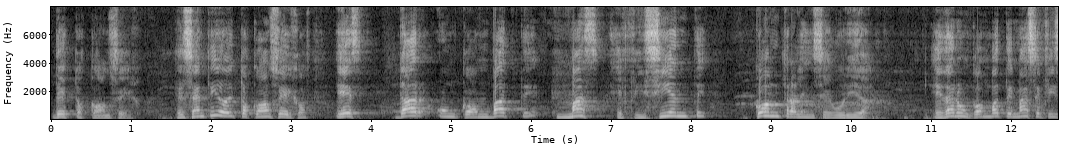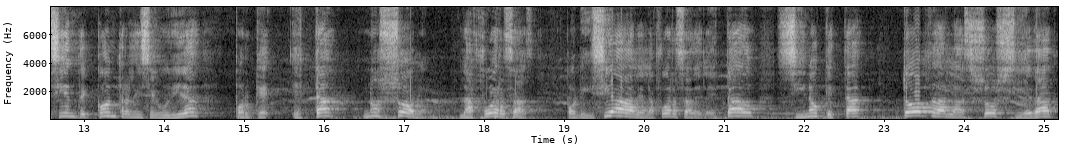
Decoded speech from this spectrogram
de estos consejos? El sentido de estos consejos es dar un combate más eficiente contra la inseguridad. Es dar un combate más eficiente contra la inseguridad porque está no solo las fuerzas policiales, la fuerza del Estado, sino que está toda la sociedad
